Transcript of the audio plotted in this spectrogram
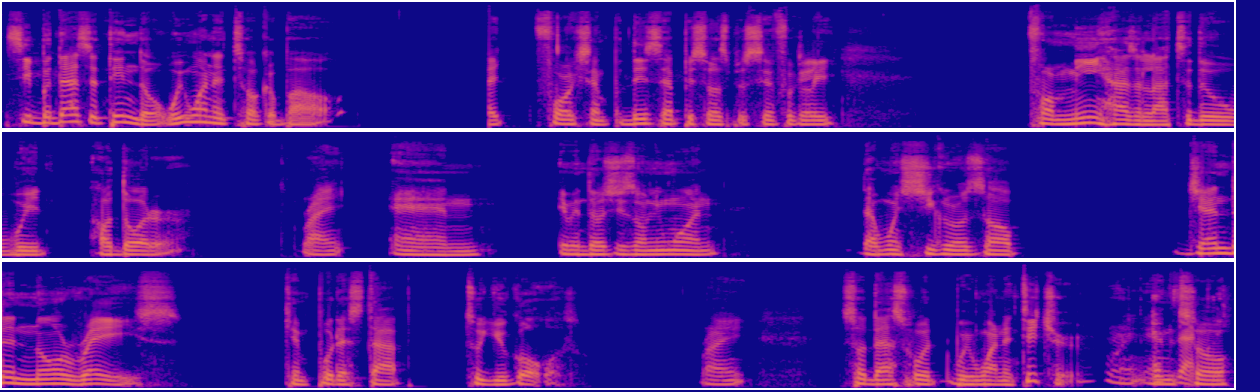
see, but that's the thing, though. We want to talk about, like, for example, this episode specifically, for me, has a lot to do with our daughter, right? And even though she's only one, that when she grows up, gender nor race can put a stop to your goals, right? So that's what we want to teach her, right? And so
